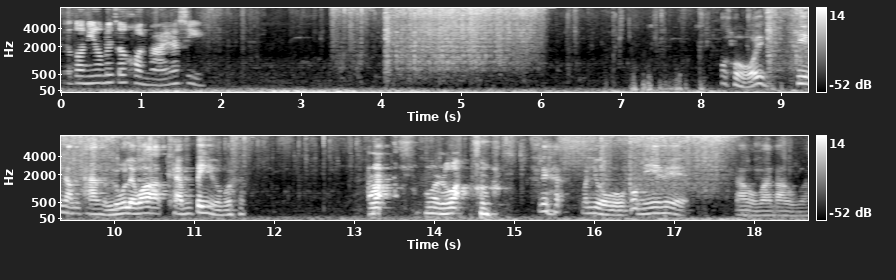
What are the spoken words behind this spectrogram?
แต่ตอนนี้เราไม่เจอขอนไม้นะสิโอ้โหยพี่นำทางเหมือนรู้เลยว่าแคมปิ้งอยู่ตรงนู้นเพราะว่าไม่รู้อะเนี่ย มันอยู่ตรงนี้พี่ ตามผมมาตามผมมา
